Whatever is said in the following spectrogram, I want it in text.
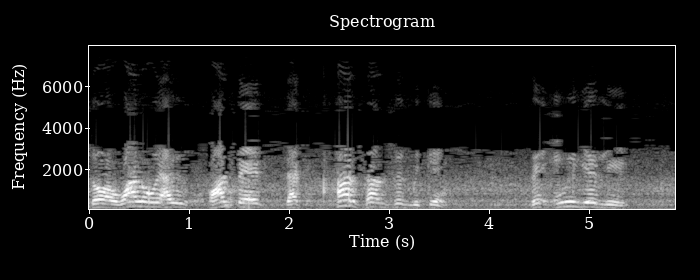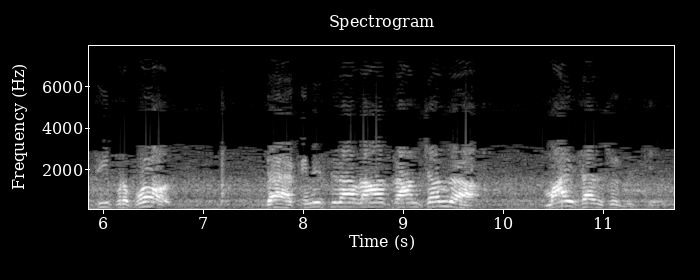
So one wife wanted that her son should be king. They immediately she proposed that instead of Ram, Ramchandra, my son should be king.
